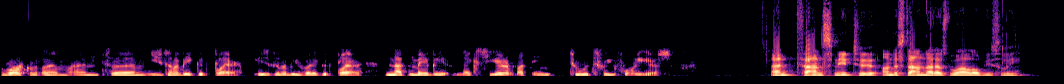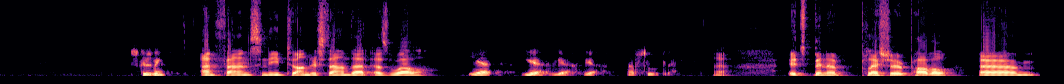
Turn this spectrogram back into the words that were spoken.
work with him, and um, he's going to be a good player. He's going to be a very good player. Not maybe next year, but in two, three, four years. And fans need to understand that as well, obviously. Excuse me. And fans need to understand that as well. Yeah, yeah, yeah, yeah. Absolutely. Yeah, it's been a pleasure, Pavel. Um,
